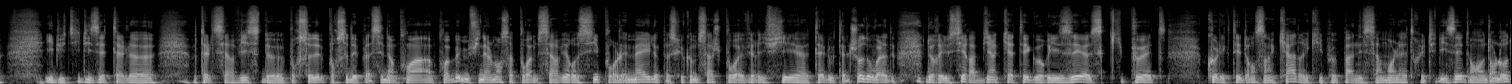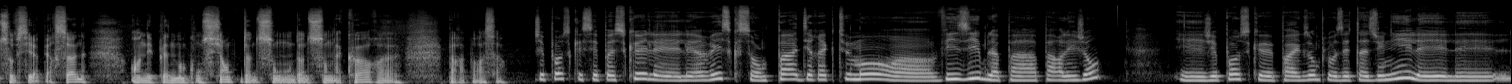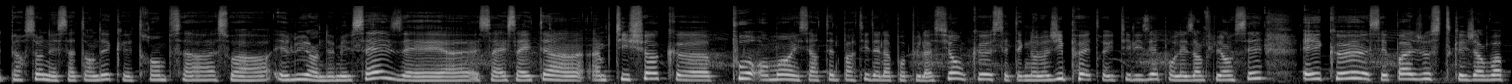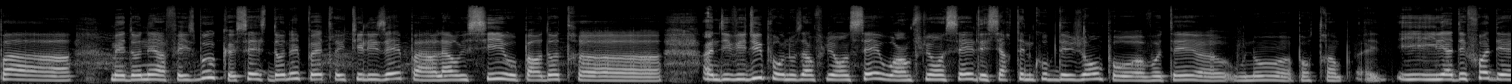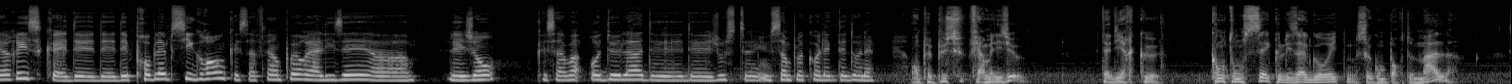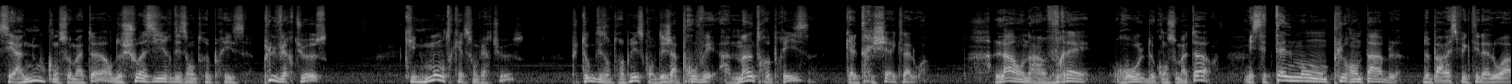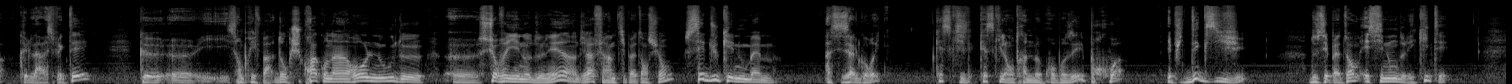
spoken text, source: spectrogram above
il utilisait tel tel service pour se pour se déplacer d'un point à un point B, mais finalement ça pourrait me servir aussi pour les mails parce que comme ça je pourrais vérifier telle ou telle chose. Donc voilà de, de réussir à bien catégoriser ce qui peut être collecté dans un cadre et qui peut pas nécessairement l'être utilisé dans, dans l'autre sauf si la personne en est pleinement consciente, donne son, donne son accord euh, par rapport à ça. Je pense que c'est parce que les, risques ne sont pas directement euh, visibles par, par les gens. Et je pense que, par exemple, aux États-Unis, les, les, personnes s'attendaient que Trump ça, soit élu en 2016 et euh, ça, ça, a été un, petit choc pour au moins une certaine partie de la population que cette technologie peut être utilisée pour les influencer et que c'est pas juste que j'envoie pas mes données à Facebook, ces données peuvent être utilisées par la Russie ou par d'autres euh, individus pour nous influencer ou influencer des certains groupes de gens pour voter euh, ou non pour Trump. il y a des fois des risques et des, des, problèmes si grands que ça fait un peu réaliser euh, les gens que ça va au-delà de, juste une simple collecte de données. On peut plus fermer les yeux. C'est-à-dire que quand on sait que les algorithmes se comportent mal, c'est à nous, consommateurs, de choisir des entreprises plus vertueuses, qui nous montrent qu'elles sont vertueuses, plutôt que des entreprises qui ont déjà prouvé à maintes reprises qu'elles trichaient avec la loi. Là, on a un vrai rôle de consommateur, mais c'est tellement plus rentable de ne pas respecter la loi que de la respecter qu'ils euh, s'en privent pas. Donc je crois qu'on a un rôle, nous, de euh, surveiller nos données, hein, déjà faire un petit peu attention, s'éduquer nous-mêmes à ces algorithmes. Qu'est-ce qu'il qu qu est en train de me proposer Pourquoi Et puis d'exiger de ces plateformes, et sinon de les quitter,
